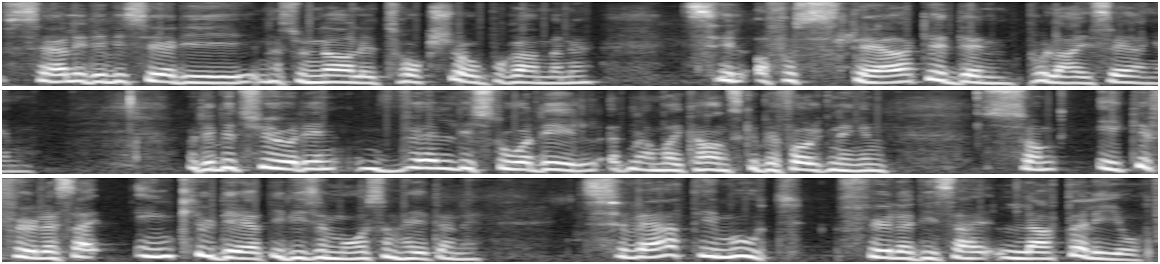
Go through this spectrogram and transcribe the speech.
særlig det vi ser i de nasjonale talkshow-programmene, til å forsterke den polariseringen. Og Det betyr at det er en veldig stor del av den amerikanske befolkningen som ikke føler seg inkludert i disse morsomhetene. Tvert imot føler de seg latterliggjort.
